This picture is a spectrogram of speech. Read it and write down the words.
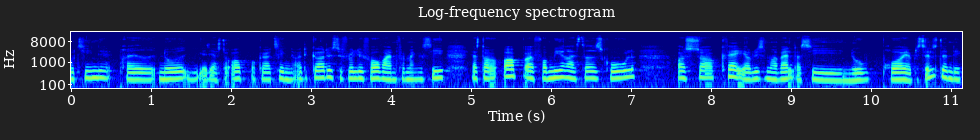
rutinepræget noget i, at jeg står op og gør tingene. Og det gør det selvfølgelig i forvejen, for man kan sige, jeg står op og får Mira afsted i skole, og så kvæg jeg jo ligesom har valgt at sige, nu prøver jeg at blive selvstændig,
